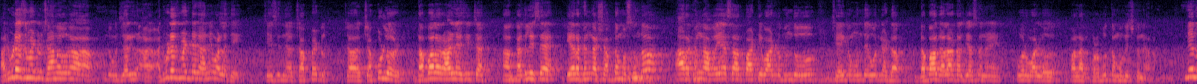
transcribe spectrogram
అడ్వర్టైజ్మెంట్ ఛానల్గా జరిగిన అడ్వర్టైజ్మెంటే కానీ వాళ్ళది చేసింది. చప్పట్లు చప్పుళ్ళు డబ్బాలో రాళ్ళేసి చ- కదిలిస్తే ఏ రకంగా శబ్దం వస్తుందో ఆ రకంగా వైఎస్ఆర్ పార్టీ వాళ్ళు ముందు చేయకముందే ఊరికే డ డబ్బా గలాటాలు చేస్తానని ఊరు వాళ్ళు వాళ్ళ ప్రభుత్వం ముగించుకున్నారు. నేను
